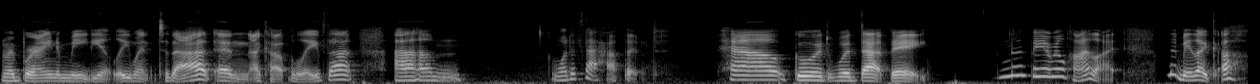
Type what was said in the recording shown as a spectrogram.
my brain immediately went to that and I can't believe that. Um, what if that happened? How good would that be? Wouldn't that be a real highlight? Wouldn't it be like, oh,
